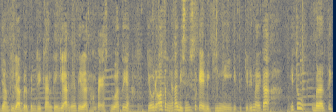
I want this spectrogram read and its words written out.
yang tidak berpendidikan tinggi artinya tidak sampai S2 tuh ya ya udah oh ternyata bisnis itu kayak begini gitu. Jadi mereka itu berarti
